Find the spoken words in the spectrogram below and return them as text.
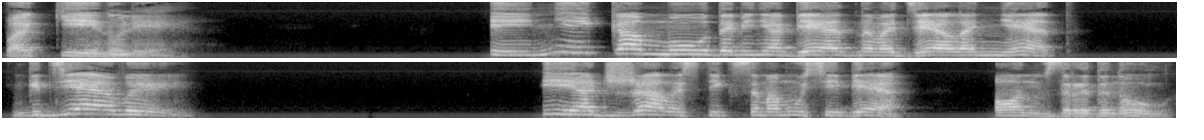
Покинули. И никому до меня бедного дела нет. Где вы? и от жалости к самому себе он взрыднул.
